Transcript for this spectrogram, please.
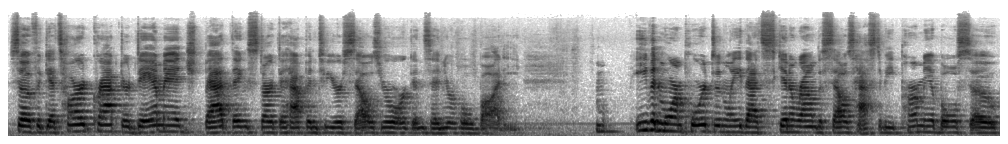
So if it gets hard cracked or damaged bad things start to happen to your cells your organs and your whole body even more importantly, that skin around the cells has to be permeable so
